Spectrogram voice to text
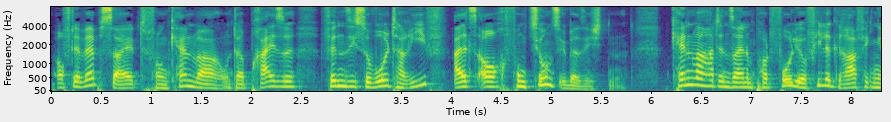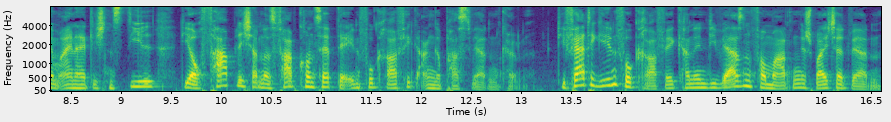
Auf der Website von Canva unter Preise finden sich sowohl Tarif- als auch Funktionsübersichten. Canva hat in seinem Portfolio viele Grafiken im einheitlichen Stil, die auch farblich an das Farbkonzept der Infografik angepasst werden können. Die fertige Infografik kann in diversen Formaten gespeichert werden.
